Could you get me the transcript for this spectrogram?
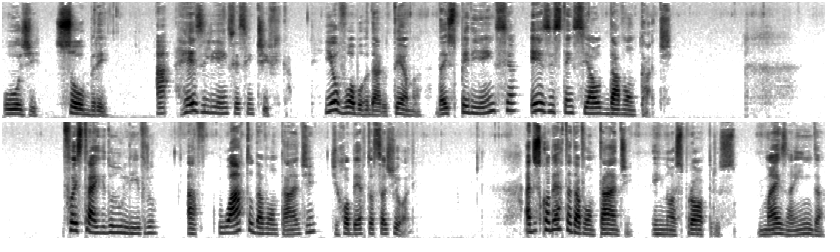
hoje sobre a resiliência científica. E eu vou abordar o tema da experiência existencial da vontade. Foi extraído do livro O Ato da Vontade, de Roberto Assagioli. A descoberta da vontade em nós próprios, e mais ainda,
